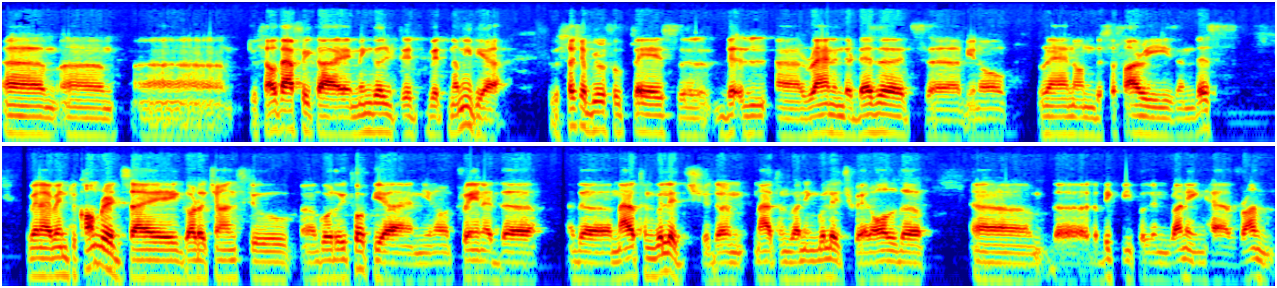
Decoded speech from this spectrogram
um, um, uh, to South Africa, I mingled it with Namibia. It was such a beautiful place. Uh, de- uh, ran in the deserts, uh, you know, ran on the safaris, and this. When I went to Comrades, I got a chance to uh, go to Ethiopia and you know train at the the marathon village, the marathon running village, where all the um, the the big people in running have run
